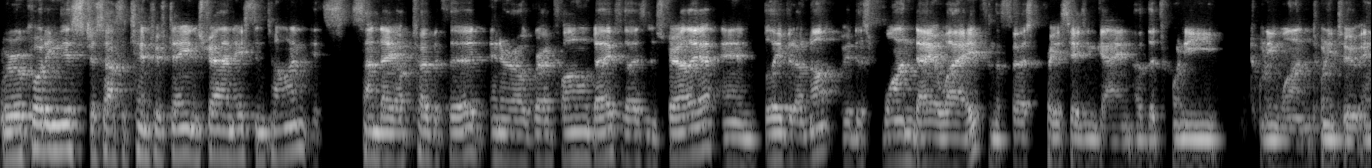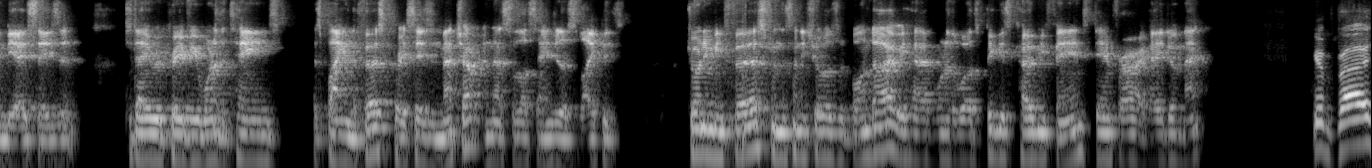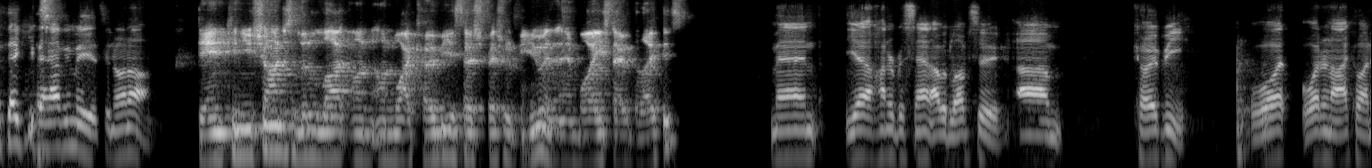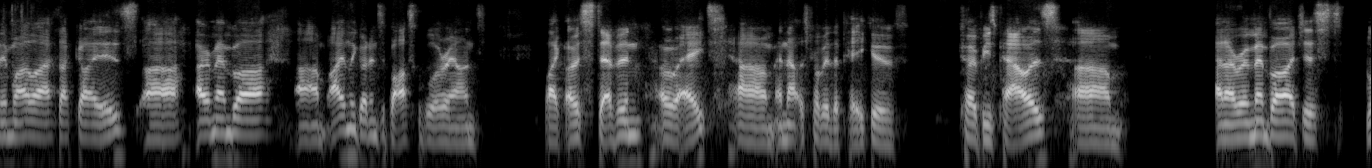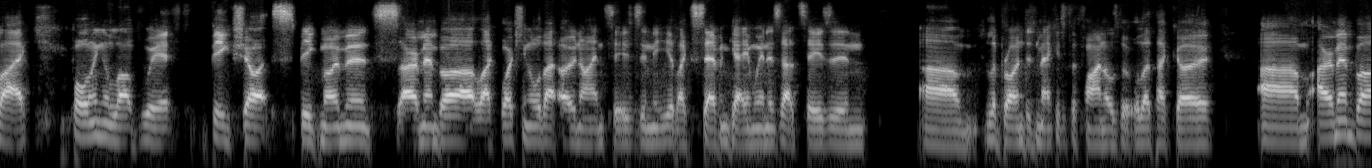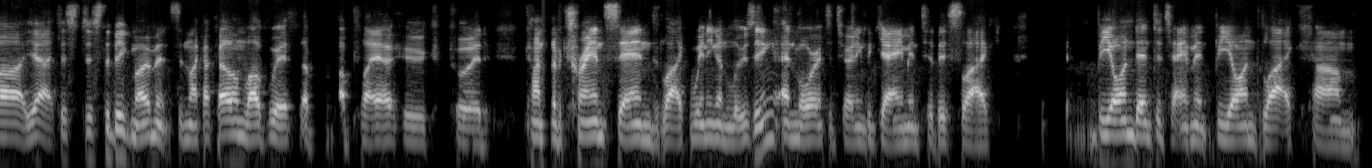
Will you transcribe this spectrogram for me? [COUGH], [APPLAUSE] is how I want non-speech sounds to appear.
We're recording this just after 10.15 Australian Eastern Time. It's Sunday, October 3rd, NRL Grand Final day for those in Australia. And believe it or not, we're just one day away from the first preseason game of the 2021-22 NBA season. Today, we preview one of the teams that's playing in the first preseason matchup, and that's the Los Angeles Lakers. Joining me first from the sunny shores of Bondi, we have one of the world's biggest Kobe fans, Dan Ferrari. How you doing, mate? Good, bro. Thank you for having me. It's an honor. Dan, can you shine just a little light on, on why Kobe is so special for you and, and why you stay with the Lakers? Man, yeah, 100%. I would love to. Um, Kobe, what what an icon in my life that guy is. Uh, I remember um, I only got into basketball around like 07, 08, um, and that was probably the peak of Kobe's powers. Um, and I remember just like falling in love with big shots, big moments. I remember like watching all that 09 season. He had like seven game winners that season. Um, LeBron didn't make it to the finals, but we'll let that go um, I remember, yeah, just just the big moments, and like I fell in love with a, a player who could kind of transcend like winning and losing, and more into turning the game into this like beyond entertainment, beyond like um,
